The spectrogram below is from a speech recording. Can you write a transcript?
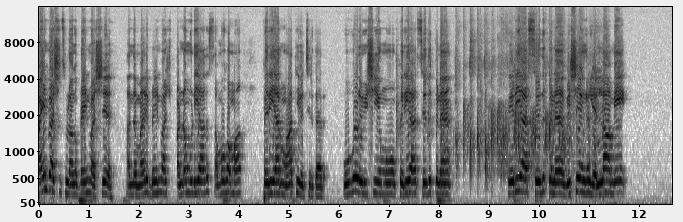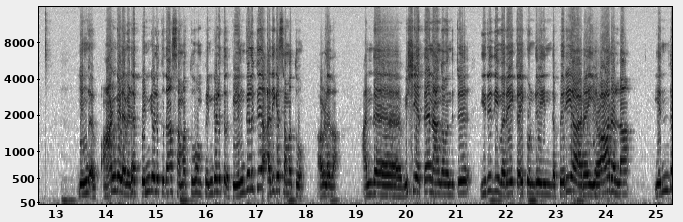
மைண்ட் வாஷ்னு சொல்லுவாங்க பிரெயின் வாஷ் அந்த மாதிரி பிரெயின் வாஷ் பண்ண முடியாத சமூகமா பெரியார் மாத்தி வச்சிருக்காரு. ஒவ்வொரு விஷயமும் பெரியார் செதுக்குன பெரியார் செதுக்குன விஷயங்கள் எல்லாமே எங்க ஆண்களை விட பெண்களுக்கு தான் சமத்துவம் பெண்களுக்கு எங்களுக்கு அதிக சமத்துவம். அவ்வளவுதான். அந்த விஷயத்த நாங்க வந்துட்டு இறுதி வரை கை கொண்டு இந்த பெரியாரை யாரெல்லாம் எந்த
